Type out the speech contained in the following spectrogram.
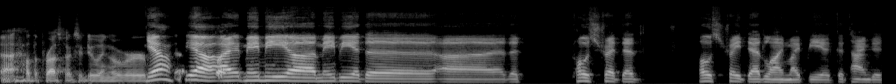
uh, how the prospects are doing over. Yeah, yeah. But, I maybe uh, maybe at the uh, the post trade that post trade deadline might be a good time to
